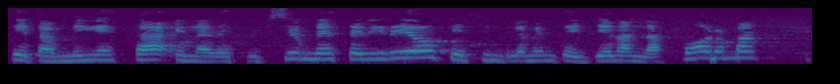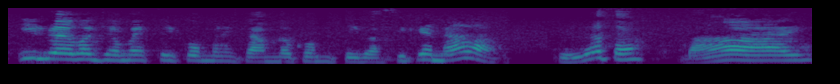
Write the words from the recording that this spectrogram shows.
que también está en la descripción de este video que simplemente llenan la forma y luego yo me estoy comunicando contigo. Así que nada, cuídate. Bye.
